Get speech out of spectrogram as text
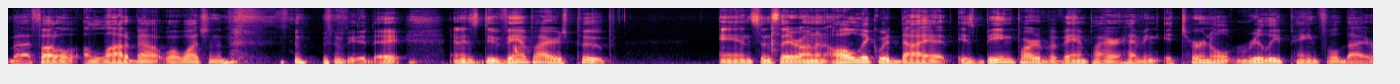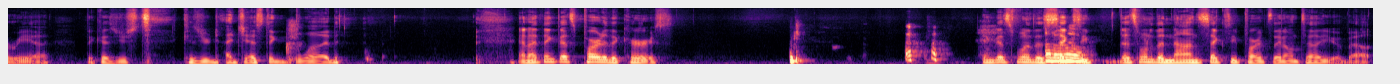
but I thought a, a lot about while watching the movie today, and it's do vampires poop? And since they're on an all liquid diet, is being part of a vampire having eternal, really painful diarrhea because you're because you're digesting blood? And I think that's part of the curse. I think that's one of the sexy. know. That's one of the non-sexy parts they don't tell you about.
